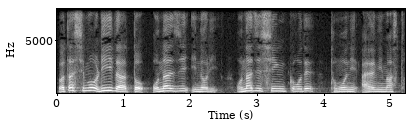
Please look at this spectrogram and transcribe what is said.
私もリーダーと同じ祈り同じ信仰で共に歩みますと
